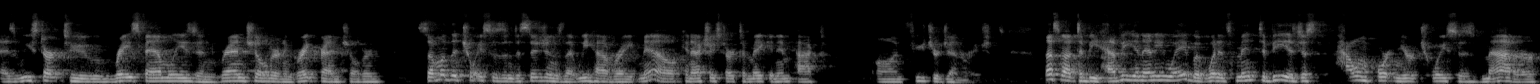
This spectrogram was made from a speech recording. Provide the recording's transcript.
as we start to raise families and grandchildren and great grandchildren, some of the choices and decisions that we have right now can actually start to make an impact on future generations that's not to be heavy in any way, but what it's meant to be is just how important your choices matter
